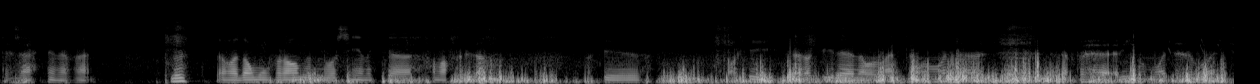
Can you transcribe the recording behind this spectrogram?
Het is echt geen vet. Nu, dat gaat allemaal veranderen waarschijnlijk eh, vanaf vrijdag. Dat ik, dat ik, dat weer naar mijn werk kan gaan. eh heb uh, regelmatig geweest.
